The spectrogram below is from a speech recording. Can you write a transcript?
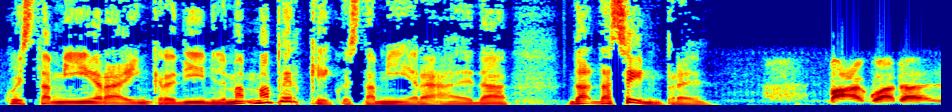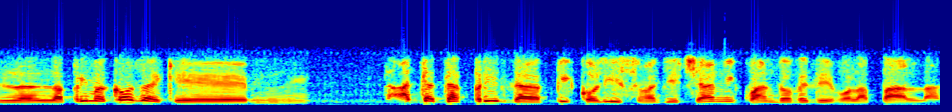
questa mira è incredibile. Ma, ma perché questa mira? È da, da- da sempre. Ma guarda, la, la prima cosa è che da, da- da piccolissimo, a dieci anni, quando vedevo la palla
